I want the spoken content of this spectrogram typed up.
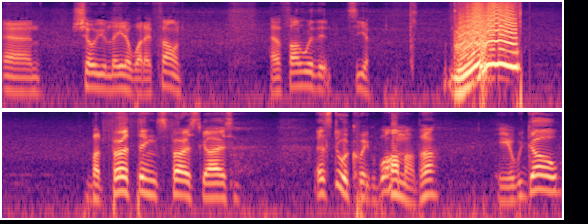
and show you later what I found. Have fun with it. See ya. But first things first, guys. Let's do a quick warm up, huh? Here we go.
